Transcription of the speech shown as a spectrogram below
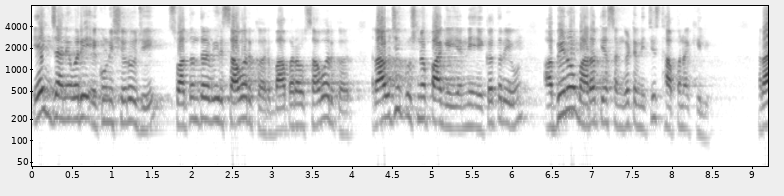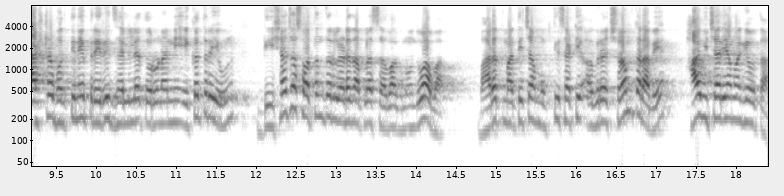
एक जानेवारी एकोणीसशे रोजी स्वातंत्र्यवीर सावरकर बाबाराव सावरकर रावजी कृष्ण पागे यांनी एकत्र येऊन अभिनव भारत या संघटनेची स्थापना केली. राष्ट्रभक्तीने प्रेरित झालेल्या तरुणांनी एकत्र येऊन देशाच्या स्वातंत्र्य लढ्यात आपला सहभाग नोंदवावा. भारत मातेच्या मुक्तीसाठी अविरत श्रम करावे हा विचार यामागे होता.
